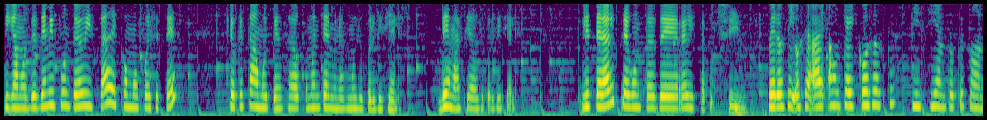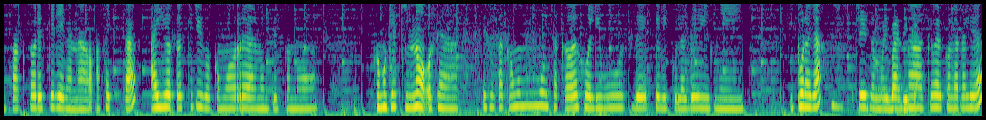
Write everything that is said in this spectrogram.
digamos, desde mi punto de vista de cómo fue ese test, creo que estaba muy pensado como en términos muy superficiales, demasiado superficiales. Literal, preguntas de revista tú. Sí. Pero sí, o sea, aunque hay cosas que sí siento que son factores que llegan a afectar, hay otras que yo digo como realmente esto no, como que aquí no, o sea, eso está como muy sacado de Hollywood, de películas de Disney, ¿Y por allá? Sí, son muy básicas. Nada que ver con la realidad.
